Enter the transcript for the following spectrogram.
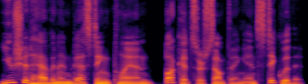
you should have an investing plan, buckets or something, and stick with it.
